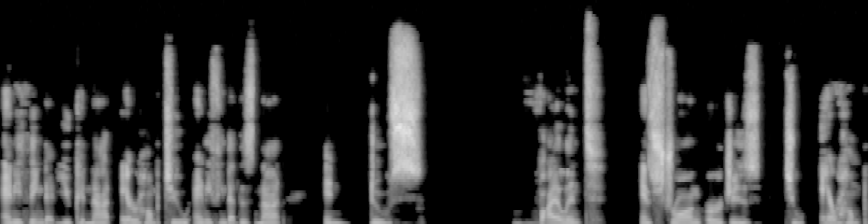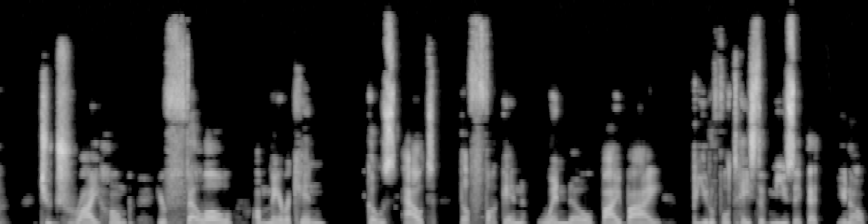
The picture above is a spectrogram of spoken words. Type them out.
Anything that you cannot air hump to, anything that does not induce violent and strong urges to air hump, to dry hump your fellow American goes out the fucking window. Bye bye, beautiful taste of music that, you know,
